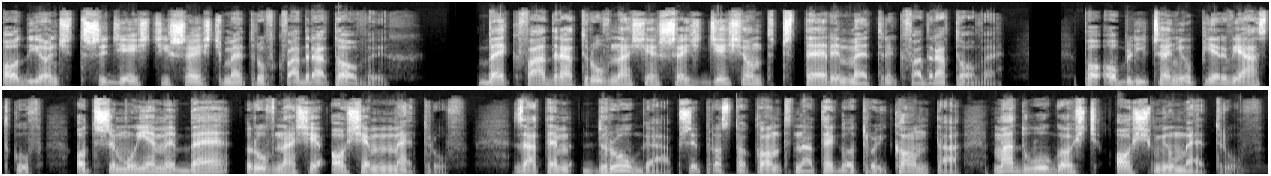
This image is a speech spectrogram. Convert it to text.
odjąć 36 metrów kwadratowych. b kwadrat równa się 64 metry kwadratowe. Po obliczeniu pierwiastków otrzymujemy b równa się 8 metrów. Zatem druga przyprostokątna tego trójkąta ma długość 8 metrów.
